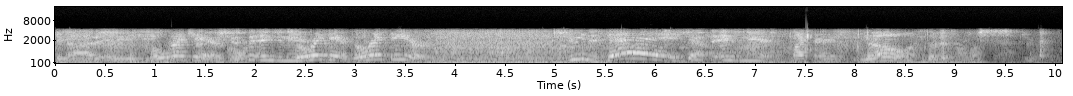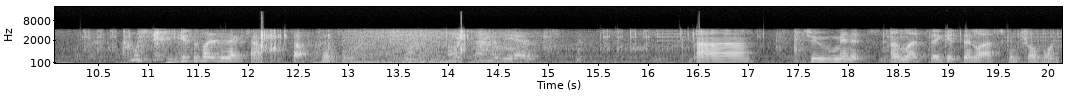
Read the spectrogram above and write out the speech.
They got a. Go right there. Shoot the engineer. Go right there. Go right there. He's Shoot dead! Shoot the engineer. My turn. No, I still got time. You get to play the next time. Stop cussing. How much time does he have? Uh, two minutes, unless they get the last control point.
